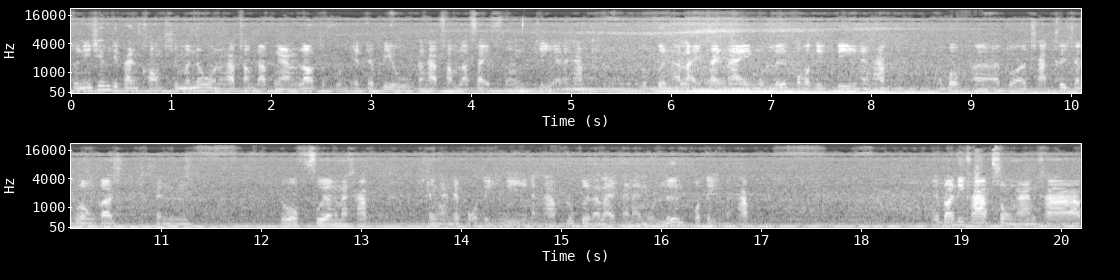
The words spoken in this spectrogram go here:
ตัวนี้ใช้ผลิตภัณฑ์ของ Shimano นะครับสำหรับงานลอกตระกูล SW นะครับสำหรับใส่เฟืองเกียร์นะครับลูกปืนอะไหล่ภายในหมุนลื่นปกติดีนะครับ ระบบตัวชักขึ้นชักลงก็เป็นระบบเฟืองนะครับใช้งานได้ปกติดีนะครับ ลูกปืนอะไหล่ภายในหมุนลื่นปกตินะครับ เรียบร้อยดีครับ ส่งงานครับ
